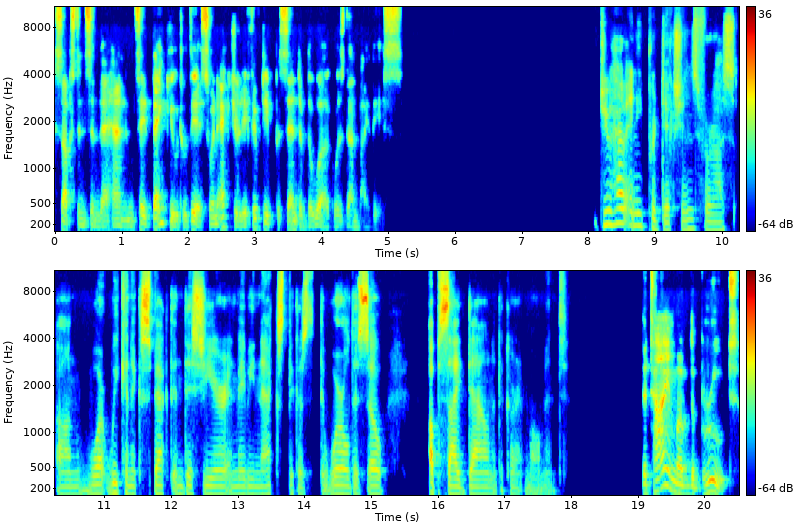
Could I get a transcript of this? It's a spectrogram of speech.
substance in their hand and say, Thank you to this, when actually 50% of the work was done by this. Do you have any predictions for us on what we can expect in this year and maybe next? Because the world is so upside down at the current moment. The time of the brute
